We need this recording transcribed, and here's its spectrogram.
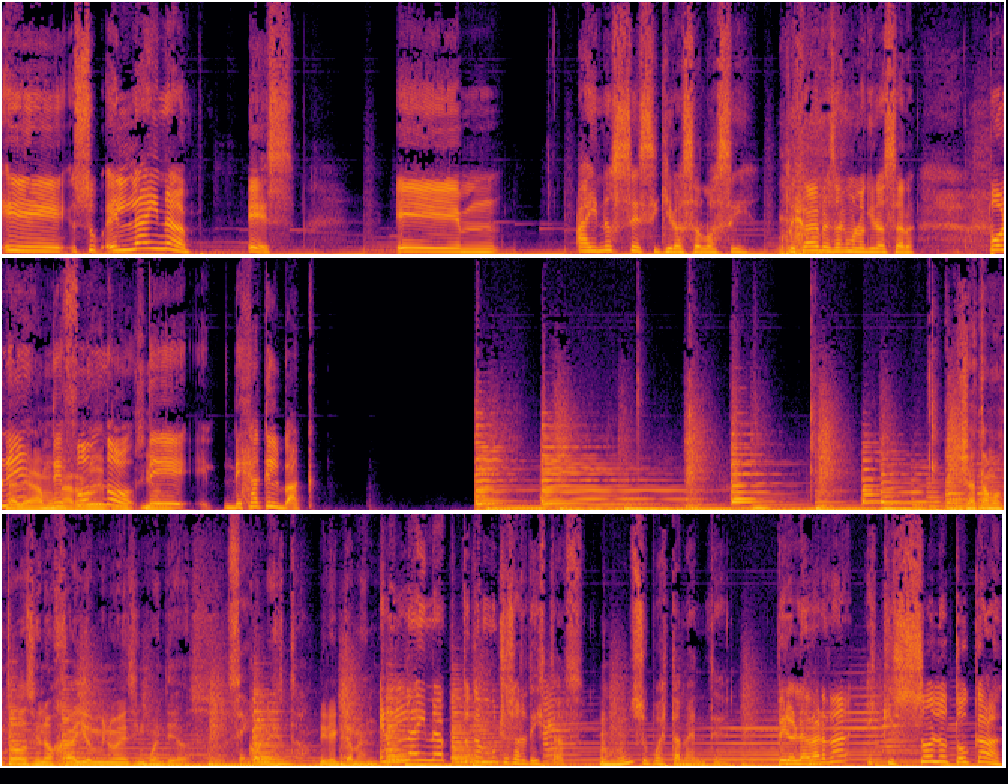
eh, su- el line-up es. Eh, ay, no sé si quiero hacerlo así. Déjame pensar cómo lo quiero hacer. Pone Dale, de de fondo producción. de, de Hackleback. Ya estamos todos en Ohio en 1952. Sí. Con esto, directamente. En el line-up tocan muchos artistas, supuestamente. Pero la verdad es que solo toca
